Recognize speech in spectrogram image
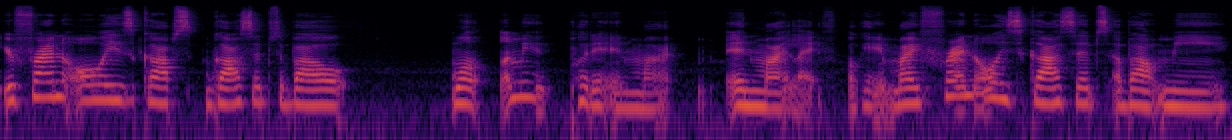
your friend always goss- gossips about well let me put it in my in my life okay? My friend always gossips about me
